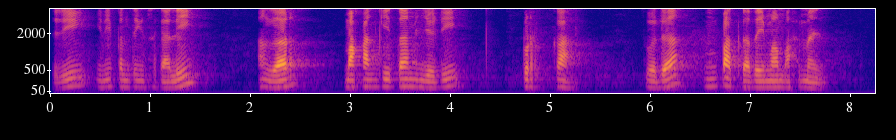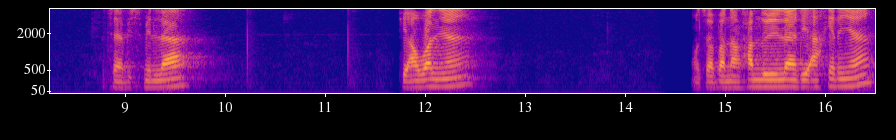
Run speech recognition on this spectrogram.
Jadi ini penting sekali agar makan kita menjadi berkah. Itu ada empat kata Imam Ahmad. Baca Bismillah. Di awalnya ucapan Alhamdulillah di akhirnya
